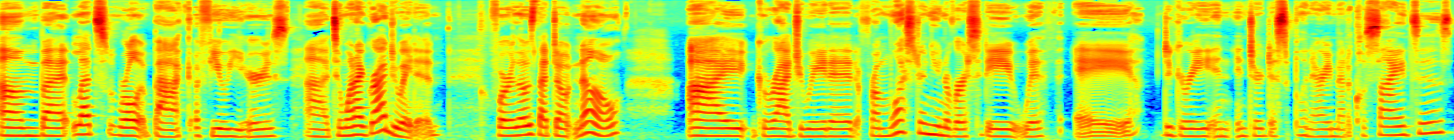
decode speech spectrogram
um, but let's roll it back a few years uh, to when I graduated. For those that don't know, I graduated from Western University with a degree in interdisciplinary medical sciences,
